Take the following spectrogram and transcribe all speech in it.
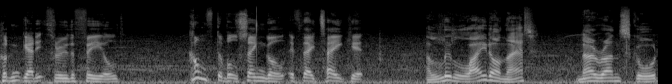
Couldn't get it through the field. Comfortable single if they take it. A little late on that. No run scored.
